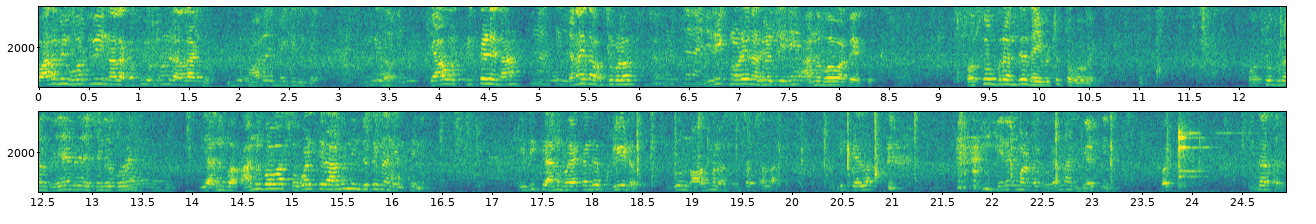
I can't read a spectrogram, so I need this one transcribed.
ಫಾರಮಿಗೆ ಹೋದ್ವಿ ನಾಲ್ಕು ಹಸು ಇಟ್ಕೊಂಡು ಅಲ್ಲ ಇದು. ಇದು ನಾಲೆಜ್ ಬೇಕು ಇದಕ್ಕೆ ಹಿಂಗಿದೆ. ಯಾವ ತಿಕ್ಕಳಿನ ಚೆನ್ನಾಗಿದೆ ಹಸುಗಳು? ಇದಕ್ಕೆ ನೋಡಿ ನಾನು ಹೇಳ್ತೀನಿ ಅನುಭವ ಬೇಕು. ಹೊಸೊಬ್ರು ಅಂದ್ರೆ ದಯವಿಟ್ಟು ತಗೋಬೇಡಿ ಹೊಸೊಬ್ರು ಅಂದ್ರೆ ಏನ್ರಿ ಚಂದ್ರಪುರ ಈ ಅನುಭವ ಅನುಭವ ತಗೊಳ್ತೀರಾ ಅಂದ್ರೆ ನಿಮ್ ಜೊತೆ ನಾನು ಇರ್ತೀನಿ. ಇದಕ್ಕೆ ಅನುಭವ ಯಾಕಂದ್ರೆ ಬ್ರೀಡ್ ಇದು ನಾರ್ಮಲ್ ಹಸು ಅಲ್ಲ ಇದಕ್ಕೆಲ್ಲ ಏನೇನು ಮಾಡ್ಬೇಕು ನಾನು ಹೇಳ್ತೀನಿ. ಬಟ್ ಇಲ್ಲ ಸರ್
